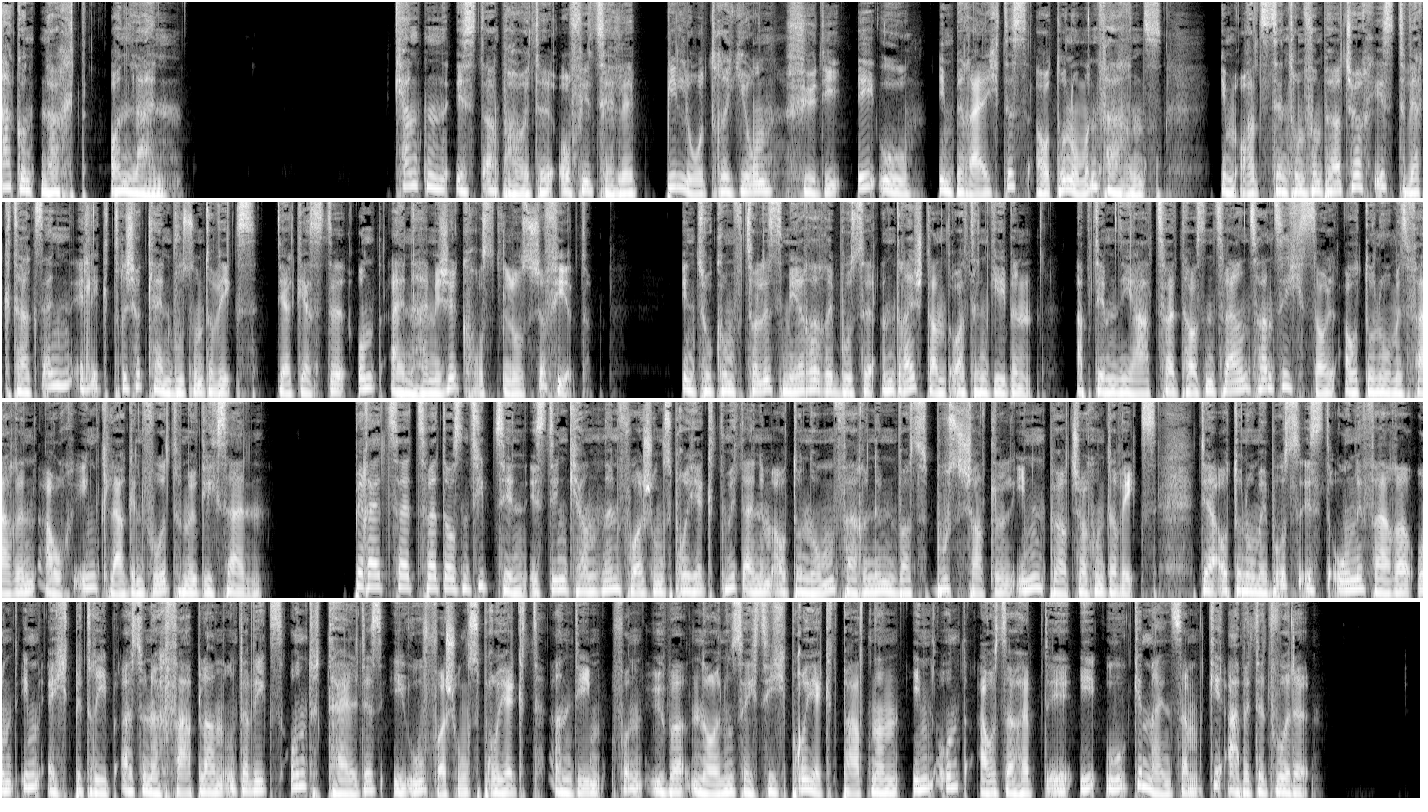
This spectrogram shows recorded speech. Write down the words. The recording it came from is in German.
Tag und Nacht online. Kärnten ist ab heute offizielle Pilotregion für die EU im Bereich des autonomen Fahrens. Im Ortszentrum von Pörtschach ist werktags ein elektrischer Kleinbus unterwegs, der Gäste und Einheimische kostenlos chauffiert. In Zukunft soll es mehrere Busse an drei Standorten geben. Ab dem Jahr 2022 soll autonomes Fahren auch in Klagenfurt möglich sein. Bereits seit 2017 ist in Kärnten ein Forschungsprojekt mit einem autonom fahrenden Bus-Shuttle in Pörtschach unterwegs. Der autonome Bus ist ohne Fahrer und im Echtbetrieb, also nach Fahrplan unterwegs und Teil des EU-Forschungsprojekts, an dem von über 69 Projektpartnern in und außerhalb der EU gemeinsam gearbeitet wurde.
